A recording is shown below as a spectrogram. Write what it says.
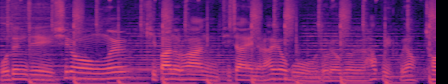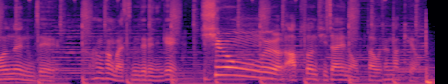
뭐든지 실용을 기반으로 한 디자인을 하려고 노력을 하고 있고요. 저는 이제 항상 말씀드리는 게 실용을 앞선 디자인은 없다고 생각해요.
